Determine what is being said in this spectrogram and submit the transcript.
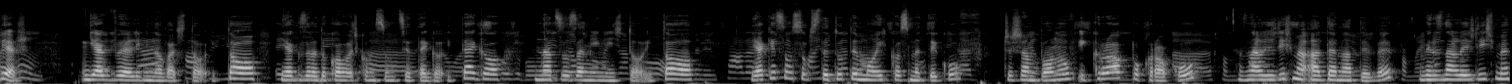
Wiesz, jak wyeliminować to i to, jak zredukować konsumpcję tego i tego, na co zamienić to i to, jakie są substytuty moich kosmetyków czy szamponów i krok po kroku znaleźliśmy alternatywy, więc znaleźliśmy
